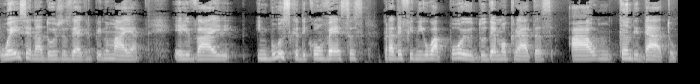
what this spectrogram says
o ex-senador José Agripino Maia, ele vai em busca de conversas para definir o apoio do Democratas a um candidato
